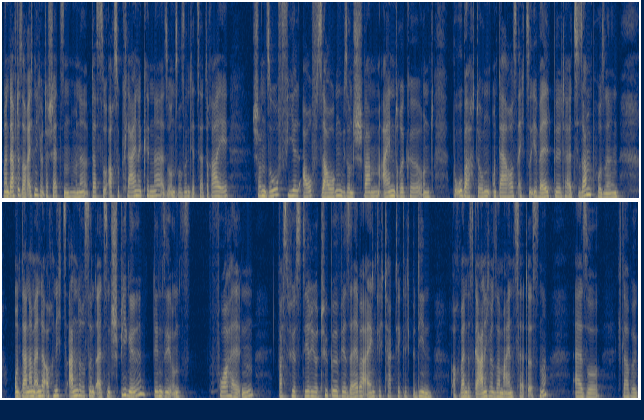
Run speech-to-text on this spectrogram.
man darf das auch echt nicht unterschätzen, ne? dass so auch so kleine Kinder, also unsere sind jetzt ja drei, schon so viel aufsaugen, wie so ein Schwamm, Eindrücke und Beobachtungen und daraus echt so ihr Weltbild halt zusammenpuzzeln. Und dann am Ende auch nichts anderes sind als ein Spiegel, den sie uns vorhalten, was für Stereotype wir selber eigentlich tagtäglich bedienen. Auch wenn das gar nicht unser Mindset ist, ne? Also, ich glaube,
